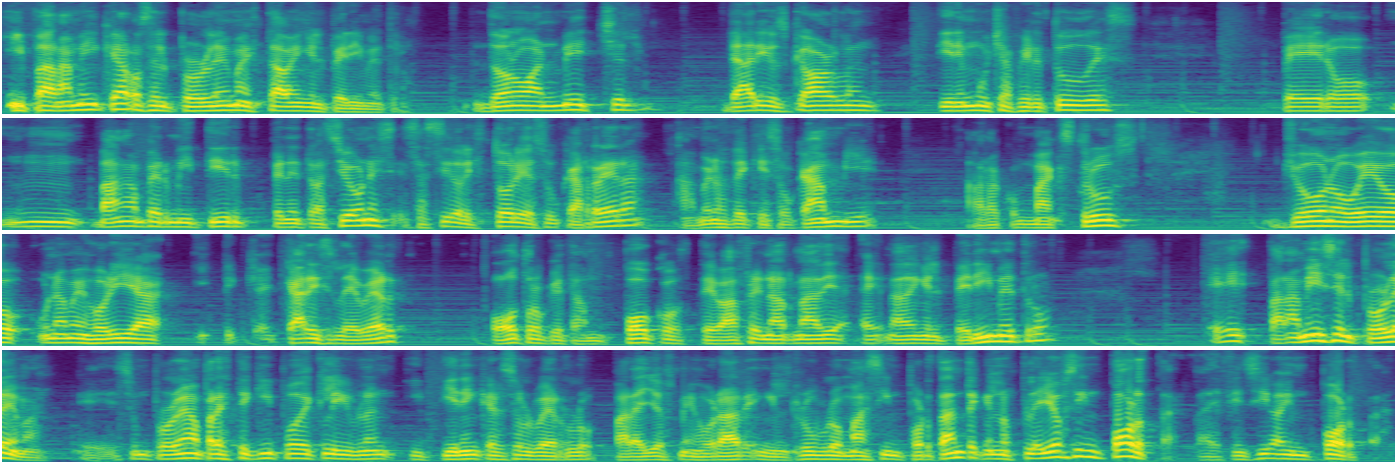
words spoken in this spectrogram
Y para mí, Carlos, el problema estaba en el perímetro. Donovan Mitchell, Darius Garland, tienen muchas virtudes, pero mm, van a permitir penetraciones. Esa ha sido la historia de su carrera, a menos de que eso cambie. Ahora con Max Truss, yo no veo una mejoría. Caris Levert, otro que tampoco te va a frenar nadie, eh, nada en el perímetro. Eh, para mí es el problema. Es un problema para este equipo de Cleveland y tienen que resolverlo para ellos mejorar en el rubro más importante, que en los playoffs importa. La defensiva importa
